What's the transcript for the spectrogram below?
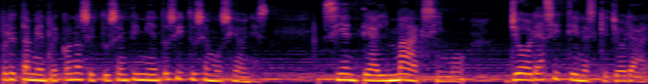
pero también reconoce tus sentimientos y tus emociones. Siente al máximo, llora si tienes que llorar.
